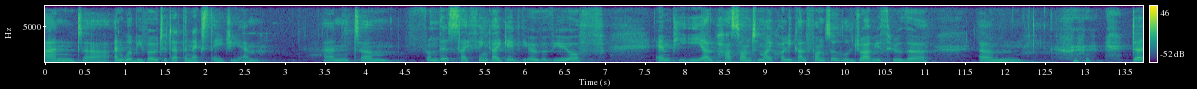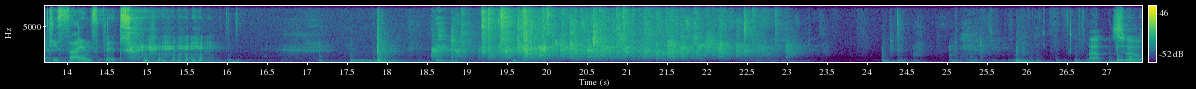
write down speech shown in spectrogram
and, uh, and will be voted at the next AGM. And um, from this, I think I gave the overview of MPE. I'll pass on to my colleague Alfonso, who'll drive you through the um, dirty science bit. well, so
